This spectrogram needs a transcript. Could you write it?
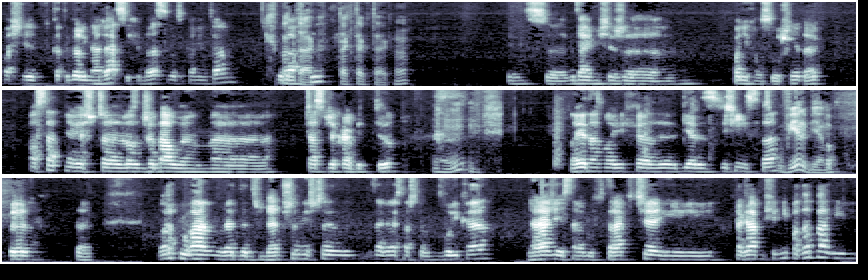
właśnie w kategorii narracji chyba, z tego co pamiętam. Chyba tak, tak, tak, tak. No. Więc e, wydaje mi się, że poniekąd słusznie, tak? Ostatnio jeszcze rozgrzebałem e, Just Jack Rabbit 2. Mhm. No jedna z moich e, gier z dzieciństwa. Uwielbiam. Które, tak. Może próbowałem Red Dead Redemption jeszcze zagrać na przykład dwójkę. Na razie jestem w trakcie i ta gra mi się nie podoba i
